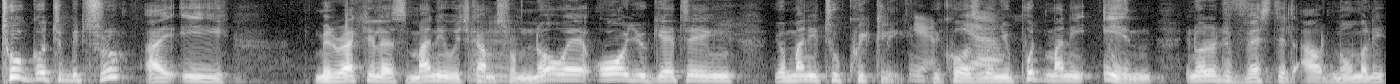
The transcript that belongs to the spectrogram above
Too good to be true, i.e., miraculous money which comes mm. from nowhere, or you're getting your money too quickly. Yeah. Because when you put money in, in order to vest it out, normally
